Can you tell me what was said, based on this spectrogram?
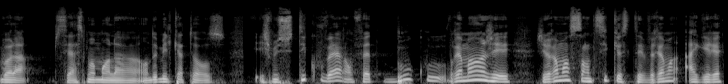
Voilà. C'est à ce moment-là, en 2014. Et je me suis découvert, en fait, beaucoup. Vraiment, j'ai, j'ai vraiment senti que c'était vraiment agréable.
